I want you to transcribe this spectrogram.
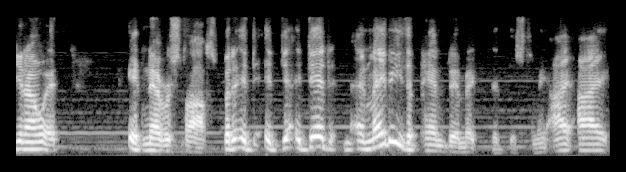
you know, it it never stops. But it, it it did, and maybe the pandemic did this to me. I I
